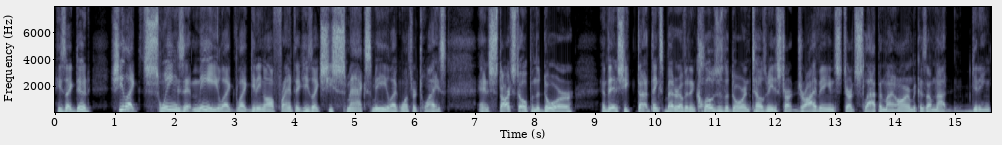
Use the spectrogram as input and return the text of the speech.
he's like, dude, she like swings at me, like, like getting all frantic. He's like, she smacks me like once or twice and starts to open the door. And then she th- thinks better of it and closes the door and tells me to start driving and starts slapping my arm because I'm not getting,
